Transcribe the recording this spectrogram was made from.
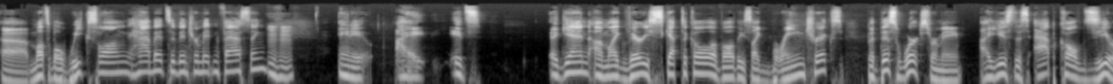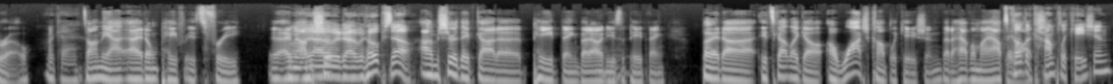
uh multiple weeks long habits of intermittent fasting hmm and it I it's again I'm like very skeptical of all these like brain tricks, but this works for me. I use this app called Zero. Okay. It's on the I, I don't pay for it's free. I mean, Well, I'm I would. I would hope so. I'm sure they've got a paid thing, but I don't use the paid thing. But uh, it's got like a, a watch complication that I have on my Apple It's called Watch. a complication.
